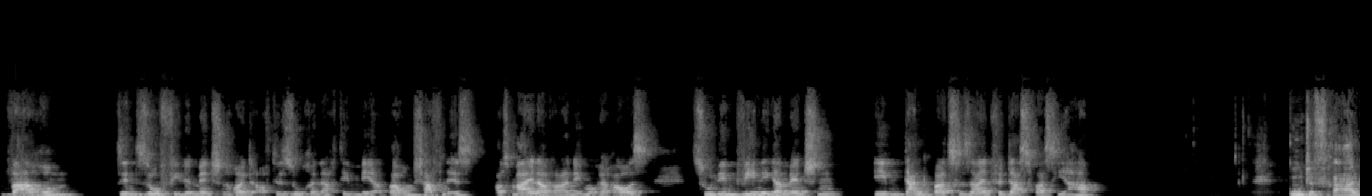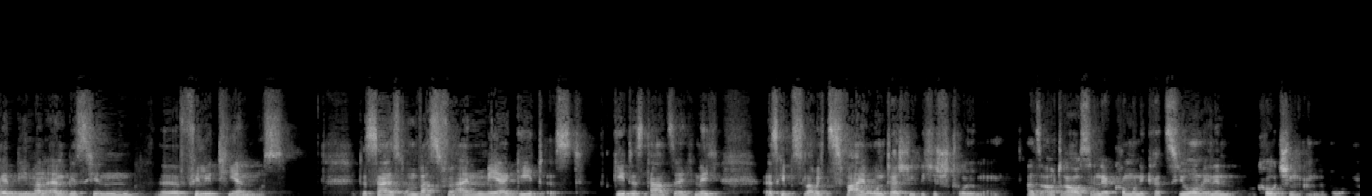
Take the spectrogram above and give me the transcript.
warum sind so viele Menschen heute auf der Suche nach dem Meer? Warum schaffen es aus meiner Wahrnehmung heraus zunehmend weniger Menschen eben dankbar zu sein für das, was sie haben? Gute Frage, die man ein bisschen äh, filetieren muss. Das heißt, um was für ein Meer geht es? Geht es tatsächlich, es gibt, glaube ich, zwei unterschiedliche Strömungen also auch draußen in der Kommunikation, in den Coaching-Angeboten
